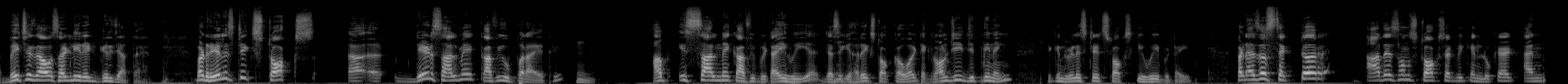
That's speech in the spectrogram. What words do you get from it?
बेचे जाओ सडनली रेट गिर जाता है। बट रियलिस्टिक स्टॉक्स डेढ़ साल में काफ़ी ऊपर आए थे। अब इस साल में काफ़ी पिटाई हुई है। जैसे कि हर एक स्टॉक का हुआ है टेक्नोलॉजी जितनी नहीं लेकिन रियल एस्टेट स्टॉक्स की हुई पिटाई। But as a sector are there some stocks that we can look at and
